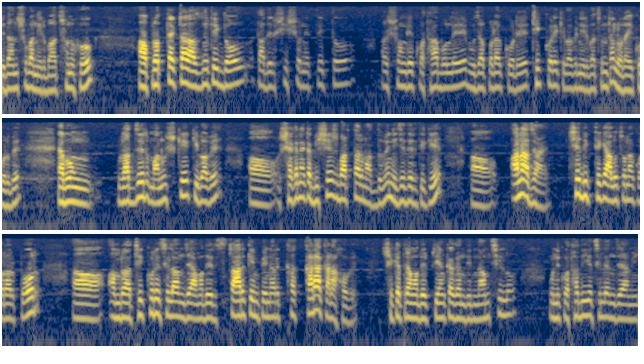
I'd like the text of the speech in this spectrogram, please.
বিধানসভা নির্বাচন হোক প্রত্যেকটা রাজনৈতিক দল তাদের শীর্ষ নেতৃত্ব সঙ্গে কথা বলে, বোঝাপড়া করে, ঠিক করে কীভাবে নির্বাচনটা লড়াই করবে এবং রাজ্যের মানুষকে কীভাবে সেখানে একটা বিশেষ বার্তার মাধ্যমে নিজেদের দিকে আনা যায়, সেদিক থেকে আলোচনা করার পর আমরা ঠিক করেছিলাম যে আমাদের স্টার ক্যাম্পেইনার কারা কারা হবে? সেক্ষেত্রে আমাদের প্রিয়াঙ্কা গান্ধীর নাম ছিল উনি কথা দিয়েছিলেন যে আমি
